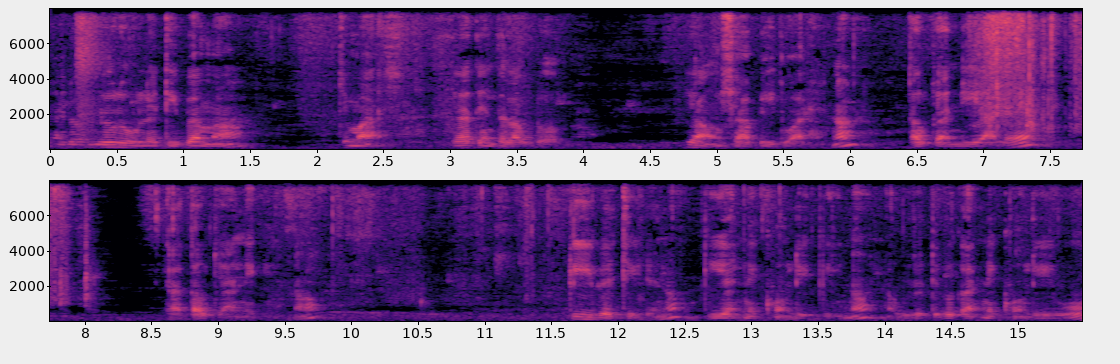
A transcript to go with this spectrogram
အဲ့တော့မျိုးလို့လည်းဒီဘက်မှာဒီမှာရတဲ့တလောက်တော့ရအောင်ရှာပေးသွားတယ်နော်တောက်ကြနေရလဲဒါတောက်ကြနေ နော်ကီးပဲတည်တယ်နော်ကီးကနှစ်ခွန်လေးကီးနော်နောက်ပြီးတော့ဒီဘက်ကနှစ်ခွန်လေးကို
